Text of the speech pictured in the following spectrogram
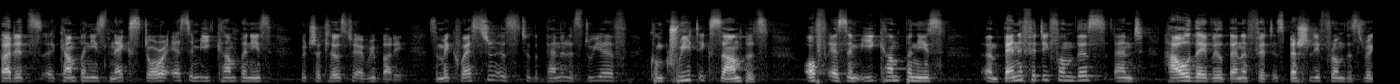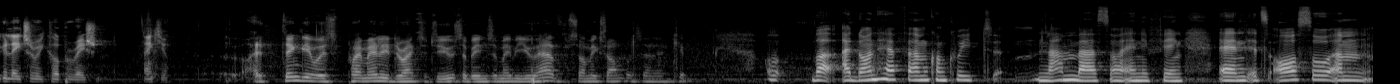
but it's uh, companies next door, SME companies, which are close to everybody. So my question is to the panelists, do you have concrete examples of SME companies um, benefiting from this and how they will benefit, especially from this regulatory cooperation? Thank you. I think it was primarily directed to you, Sabine, so maybe you have some examples and then Kim. Oh, well, I don't have um, concrete numbers or anything, and it's also um,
